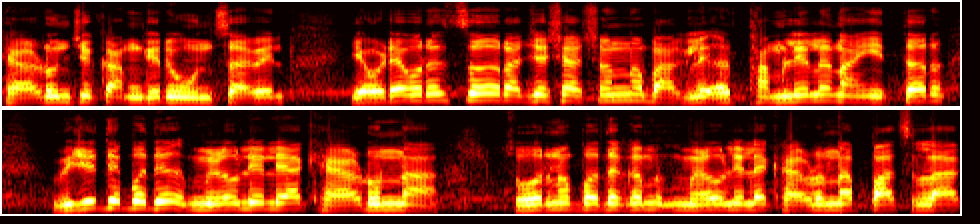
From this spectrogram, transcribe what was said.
खेळाडूंची कामगिरी उंचावेल. एवढ्यावरच राज्य शासन भागले थांबलेलं नाही तर विजेतेपद मिळवलेल्या खेळाडूंना सुवर्णपदक मिळवलेल्या खेळाडूंना पाच लाख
